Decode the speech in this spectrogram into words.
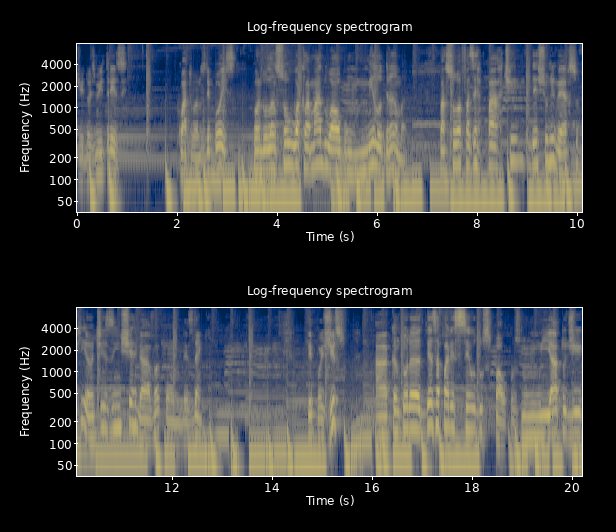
de 2013. Quatro anos depois, quando lançou o aclamado álbum Melodrama, passou a fazer parte deste universo que antes enxergava com desdém. Depois disso, a cantora desapareceu dos palcos num hiato de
